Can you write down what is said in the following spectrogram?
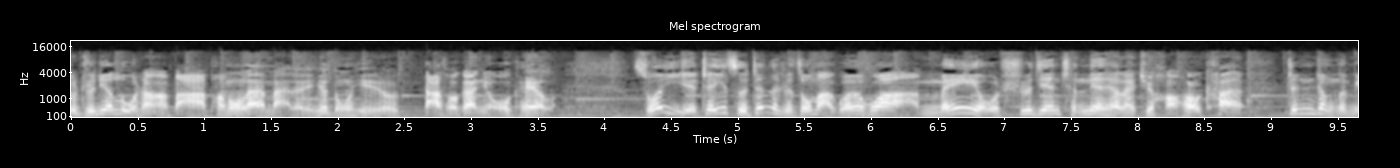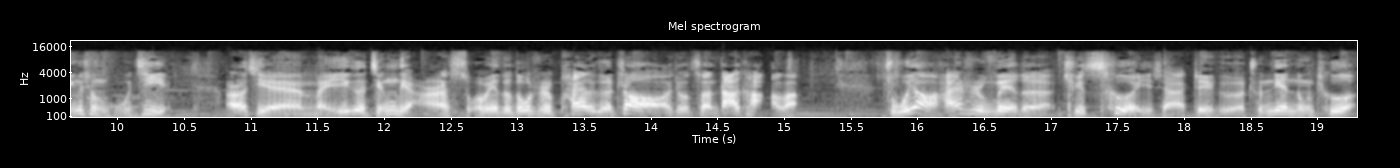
就直接路上把胖东来买的这些东西就打扫干净，OK 了。所以这一次真的是走马观花，没有时间沉淀下来去好好看真正的名胜古迹，而且每一个景点儿所谓的都是拍了个照就算打卡了，主要还是为了去测一下这个纯电动车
